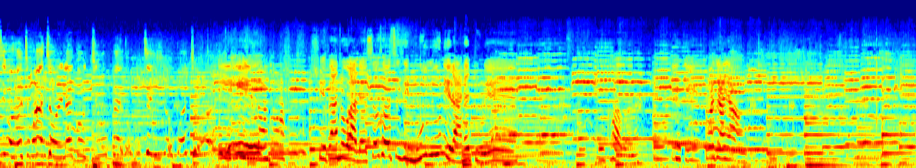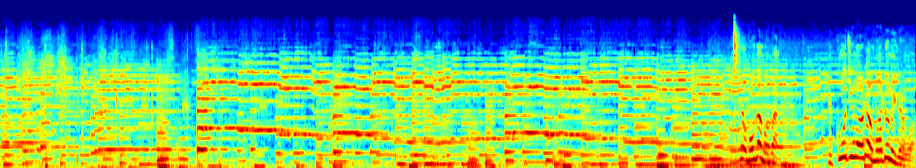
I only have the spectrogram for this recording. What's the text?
ကြည့်ပါကျွန်မကြော်ရည်လည်းကိုကျိုးပဲကိုကျိန်ရောပေါ်ကြော်အေးအေးရွှေသန်းတို့ကလည်းစောစောစီစီမူးယူးနေတာနဲ့တူတယ်ဒုက္ခပါလားကဲကဲသွားကြရအောင်မောင်ကမောင်ကကိုကြီးမောင်တို့မောင်တို့မိလဲကွာ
